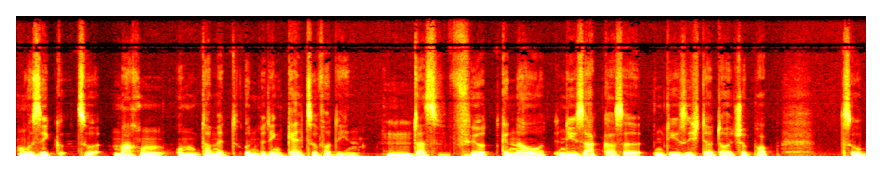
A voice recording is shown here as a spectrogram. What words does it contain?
Musik zu machen, um damit unbedingt Geld zu verdienen. Mhm. Das führt genau in die Sackgasse, in die sich der deutsche Pop zu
